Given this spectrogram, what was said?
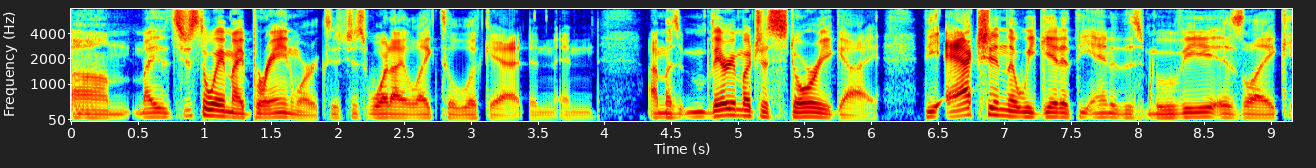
Um, my it's just the way my brain works. It's just what I like to look at, and and I'm a, very much a story guy. The action that we get at the end of this movie is like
